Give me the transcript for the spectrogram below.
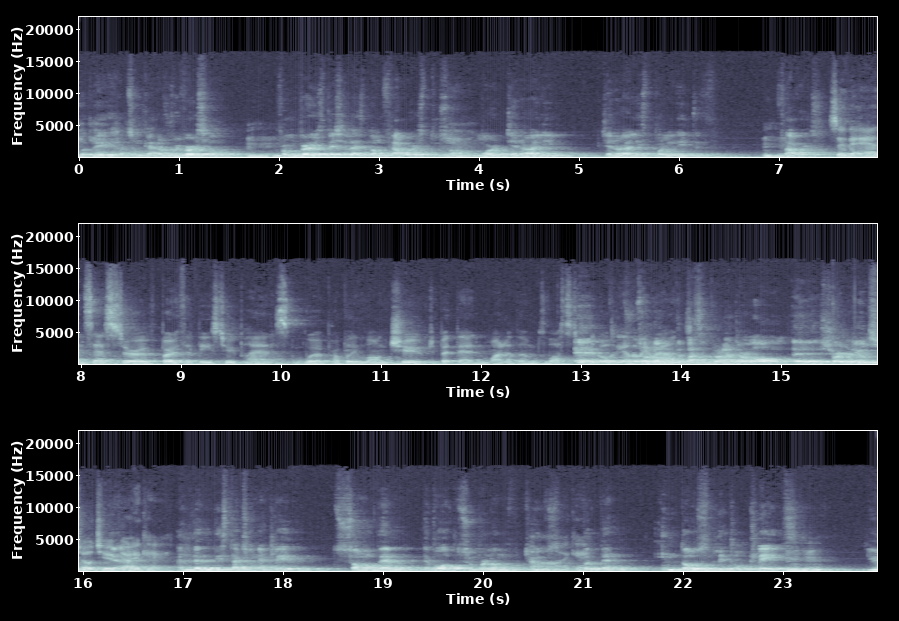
So Okay. they had some kind of reversal Mhm. from very specialized non-flowers to some Yeah. more generally generalist pollinated Mhm. flowers. So the ancestor of both of these two plants were probably long tubed, but then one of them's lost it, Uh, or the other so way no, around. The passiflora are all uh, short Oh, tubed. short tubed, yeah. okay. And then this Tacsonia clade, some of them evolved super long tubes, Ah, okay. but then in those little clades, hmm you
